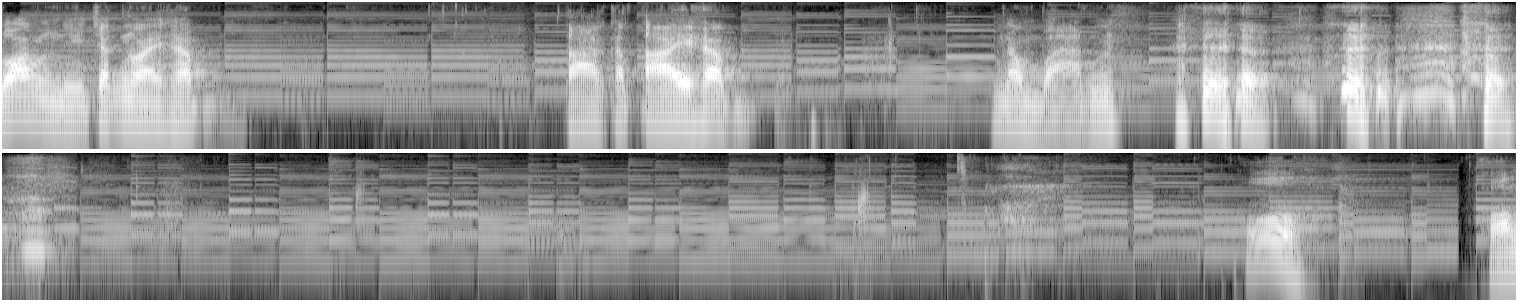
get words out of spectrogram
ล่องหนีจักหน่อยครับ ตากระต่ายครับ น้ำหวานโอ้ของ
